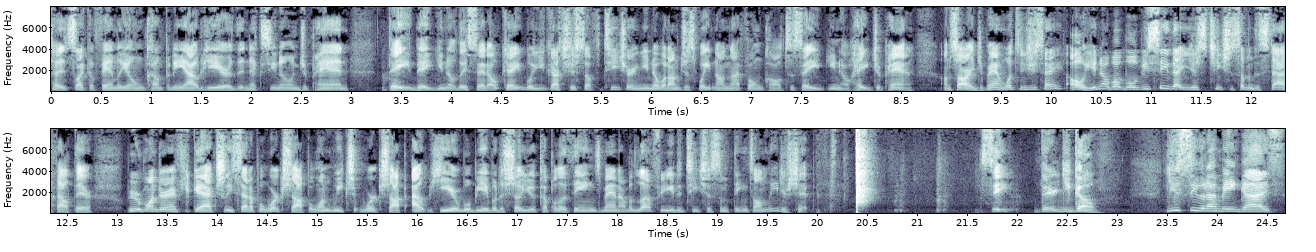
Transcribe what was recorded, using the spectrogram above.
It's like a family owned company out here. The next, you know, in Japan, they they you know they said okay well you got yourself a teacher and you know what? I'm just waiting on that phone call to say you know hey japan. I'm sorry japan what did you say? Oh you know what? Well we see that you're teaching some of the staff out there. We were wondering if you could actually set up a workshop a one week workshop out here. We'll be able to show you a couple of things man. I would love for you to teach us some things on leadership. See? There you go. You see what i mean guys?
